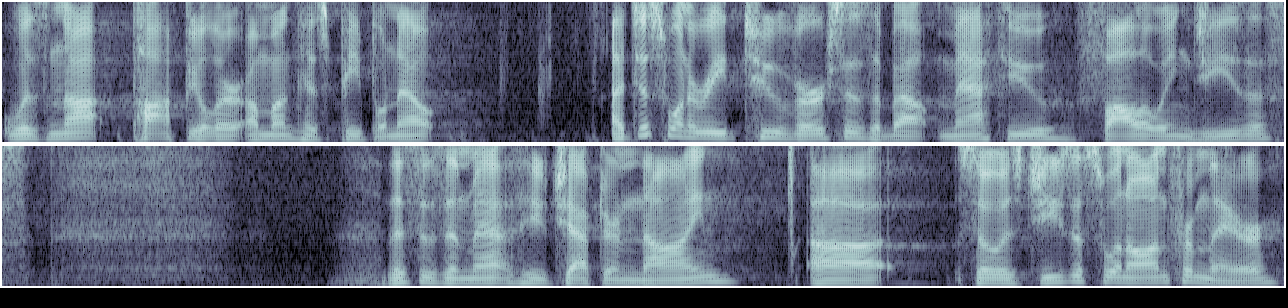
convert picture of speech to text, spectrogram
was not popular among his people. Now, I just want to read two verses about Matthew following Jesus. This is in Matthew chapter 9. Uh, so as Jesus went on from there,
